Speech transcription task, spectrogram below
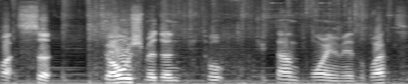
Ouais, ça. Gauche me donne plutôt plus tant de points, mais droite.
